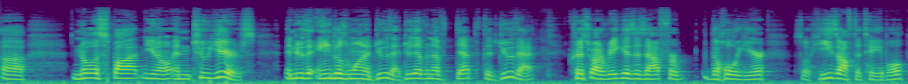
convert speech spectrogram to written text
uh, Nola's spot, you know, in two years. And do the Angels want to do that? Do they have enough depth to do that? Chris Rodriguez is out for the whole year, so he's off the table.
